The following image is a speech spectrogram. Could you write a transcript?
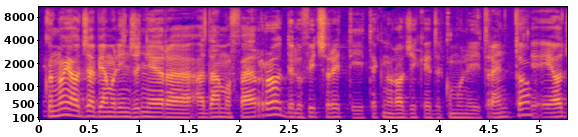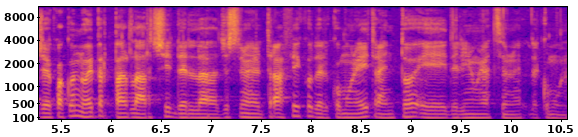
Con noi oggi abbiamo l'ingegner Adamo Ferro dell'Ufficio Reti Tecnologiche del Comune di Trento e oggi è qua con noi per parlarci della gestione del traffico del Comune di Trento e dell'illuminazione del Comune.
